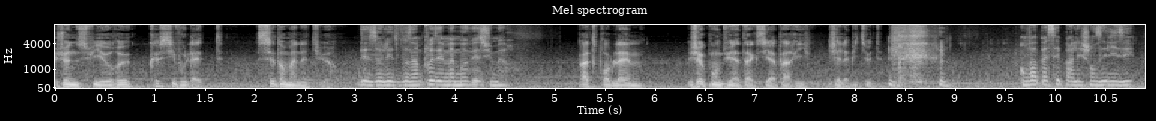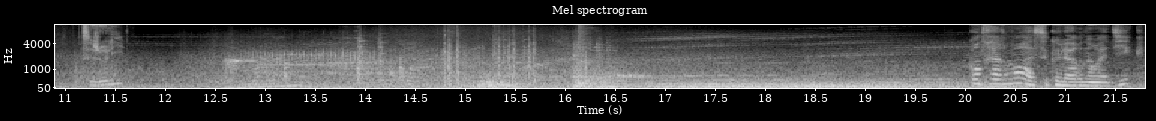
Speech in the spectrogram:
Je ne suis heureux que si vous l'êtes. C'est dans ma nature. Désolée de vous imposer ma mauvaise humeur. Pas de problème. Je conduis un taxi à Paris. J'ai l'habitude. On va passer par les Champs-Élysées. C'est joli. Contrairement à ce que leur nom indique,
